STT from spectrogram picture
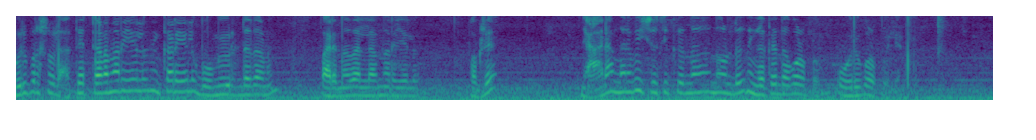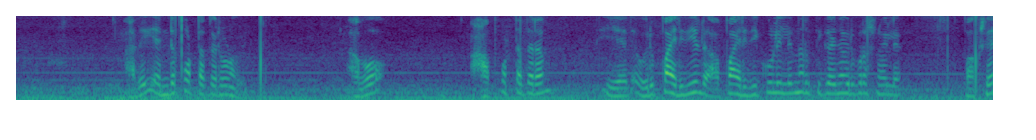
ഒരു പ്രശ്നമില്ല. അത് തെറ്റാണെന്ന് അറിയാലോ നിങ്ങൾക്കറിയാലോ. ഭൂമി ഉരുണ്ടതാണ് പരന്നതല്ല എന്നറിയാലോ പക്ഷേ ഞാനങ്ങനെ വിശ്വസിക്കുന്നതുകൊണ്ട് നിങ്ങൾക്ക് എന്താ കുഴപ്പം? ഒരു കുഴപ്പമില്ല. അത് എന്റെ പൊട്ടത്തരമാണത്. അപ്പോൾ ആ പൊട്ടത്തരം ഒരു പരിധിയുണ്ട്. ആ പരിധിക്കുള്ളിൽ നിർത്തിക്കഴിഞ്ഞാൽ ഒരു പ്രശ്നമില്ല പക്ഷേ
